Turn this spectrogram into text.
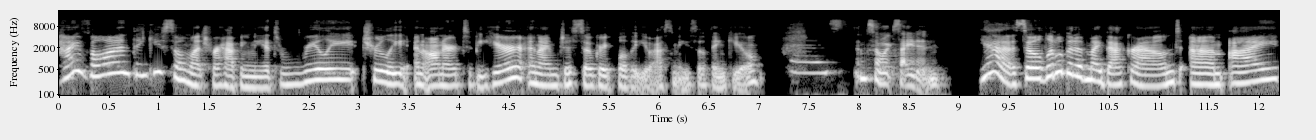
Hi, Vaughn. Thank you so much for having me. It's really, truly an honor to be here. And I'm just so grateful that you asked me. So, thank you. Yes, I'm so excited. Yeah. So, a little bit of my background. Um, I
